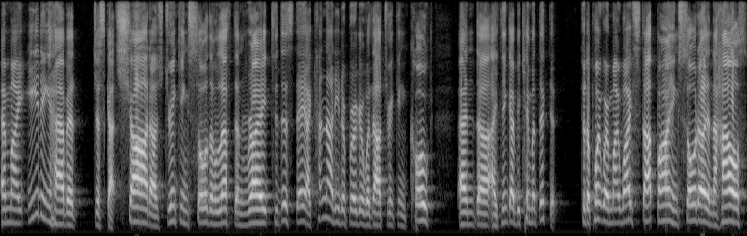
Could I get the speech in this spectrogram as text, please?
and my eating habit just got shot. I was drinking soda left and right. To this day, I cannot eat a burger without drinking Coke, and uh, I think I became addicted to the point where my wife stopped buying soda in the house.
